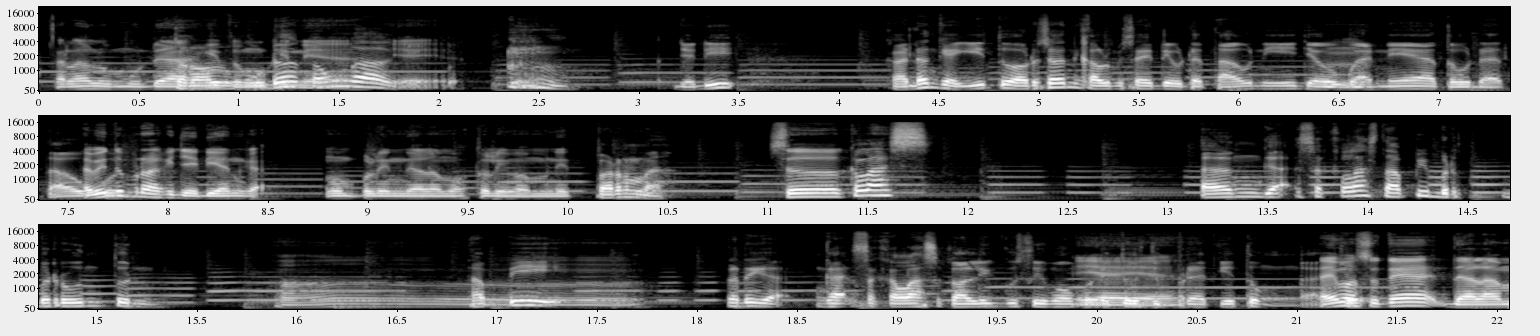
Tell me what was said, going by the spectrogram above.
Terlalu mudah Terlalu gitu mudah mungkin atau ya. enggak Iya, gitu. iya. jadi kadang kayak gitu. Harusnya kan kalau misalnya dia udah tahu nih jawabannya atau udah tahu Hmm. Tapi itu pun- pernah kejadian gak? Ngumpulin dalam waktu 5 menit. pernah Sekelas. enggak sekelas tapi ber- beruntun. Ah. Tapi Ngerti gak? Enggak sekelas sekaligus 5 menit Iya, terus iya. jebret gitu enggak. Tapi maksudnya dalam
